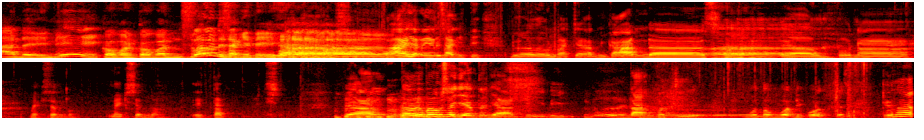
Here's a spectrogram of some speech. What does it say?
Anda ini korban-korban selalu disakiti. banyak yang disakiti. Dua tahun pacaran kandas. Ah. yang pernah Make sense bang. make sense bang. Etap yang baru-baru saja yang terjadi ini. Takut sih. Untuk buat di podcast. Karena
